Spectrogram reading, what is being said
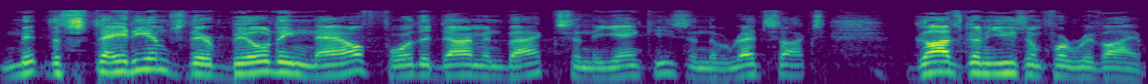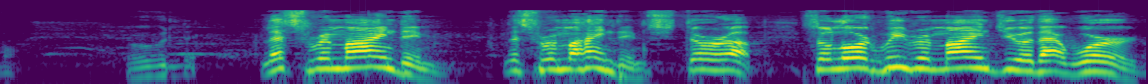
the stadiums they're building now for the Diamondbacks and the Yankees and the Red Sox, God's going to use them for revival. Let's remind Him. Let's remind Him. Stir up. So, Lord, we remind you of that word.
